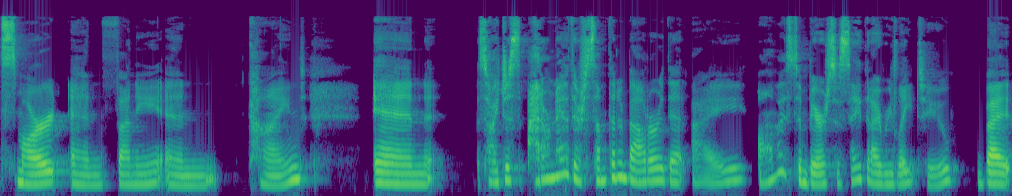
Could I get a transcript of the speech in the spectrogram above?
smart and funny and kind. And so I just, I don't know, there's something about her that I almost embarrassed to say that I relate to, but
